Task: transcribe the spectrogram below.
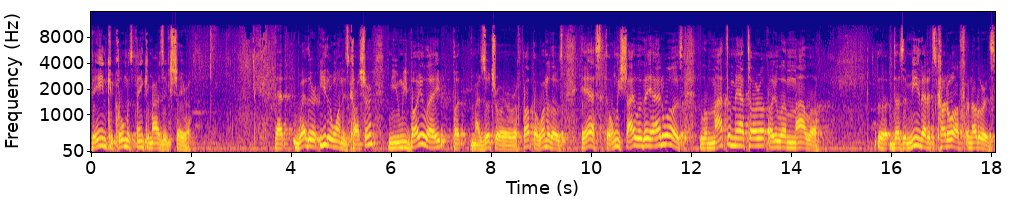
Bain Kekulmas Bain Kemarzik Shera that whether either one is kosher, miumi baile, but Mar Zutra or Rav Papa, one of those asked, the only shaila they had was, lamata me'atara oila mala. Uh, does it mean that it's cut off? In other words,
